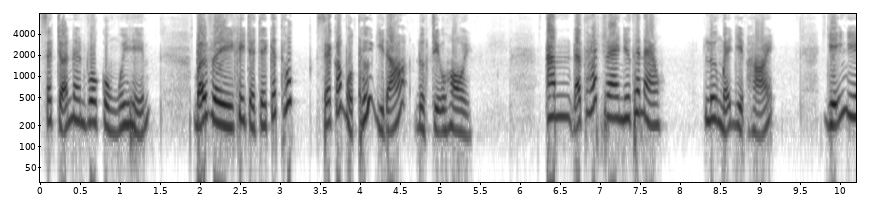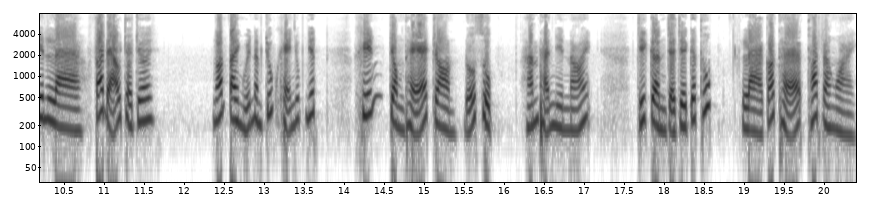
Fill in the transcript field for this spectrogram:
sẽ trở nên vô cùng nguy hiểm. Bởi vì khi trò chơi kết thúc, sẽ có một thứ gì đó được triệu hồi. Anh đã thoát ra như thế nào? Lương mễ diệp hỏi. Dĩ nhiên là phá đảo trò chơi. Ngón tay nguyễn nam trúc khẽ nhúc nhích, khiến chồng thẻ tròn đổ sụp. Hắn thản nhiên nói, chỉ cần trò chơi kết thúc là có thể thoát ra ngoài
